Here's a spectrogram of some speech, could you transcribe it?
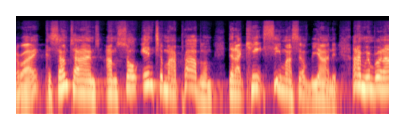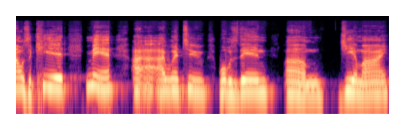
All right? Because sometimes I'm so into my problem that I can't see myself beyond it. I remember when I was a kid, man, I, I went to what was then um, GMI,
